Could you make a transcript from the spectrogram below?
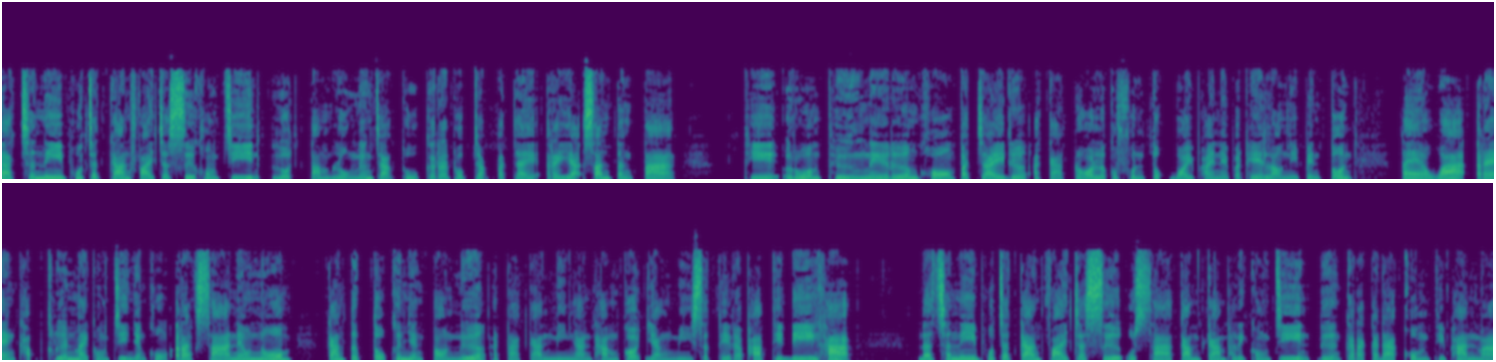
ดัชนีผู้จัดการฝ่ายจัดซื้อของจีน ลดต่ำลงเนื่องจากถูกกระทบจากปัจจัยระยะสั้นต่างๆ ที่รวมถึงในเรื่องของปัจจัยเรื่องอากาศร้อนแล้วก็ฝนตกบ่อยภายในประเทศเหล่านี้เป็นต้น แต่ว่าแรงขับเคลื่อนใหม่ของจีนยังคงรักษาแนวโน้ม การเติบโตขึ้นอย่างต่อเนื่องอัตราการมีงานทำก็ยังมีเสถียรภาพที่ดีค่ะดัชนีผู้จัดการฝ่ายจัดซื้ออุตสาหกรรมการผลิตของจีน เดือนกรกฎาคมที่ผ่านมา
